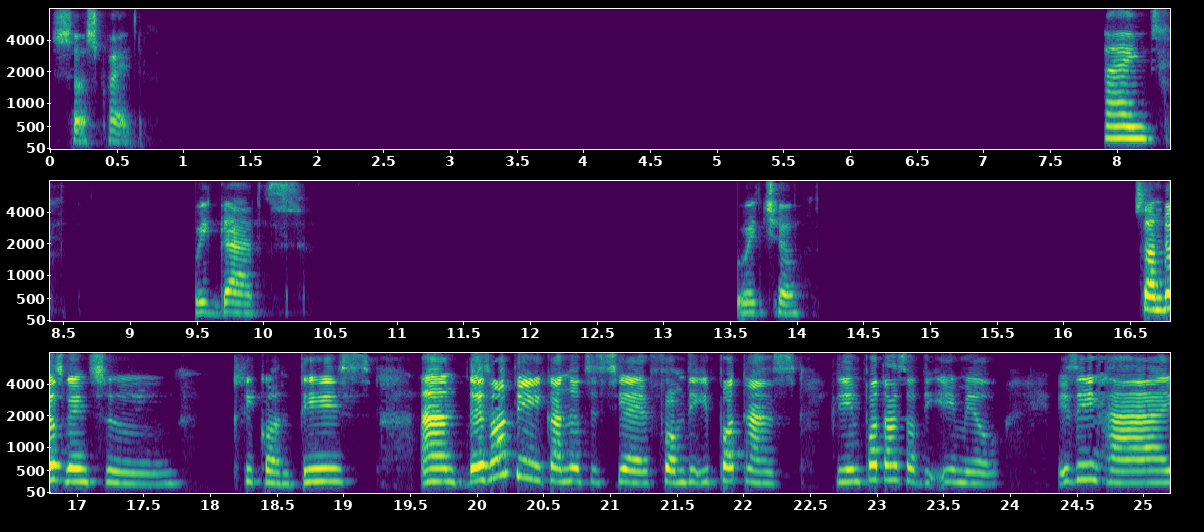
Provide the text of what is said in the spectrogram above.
subscribe. Kind regards. Rachel. So I'm just going to click on this. And there's one thing you can notice here from the importance, the importance of the email. Is it high?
